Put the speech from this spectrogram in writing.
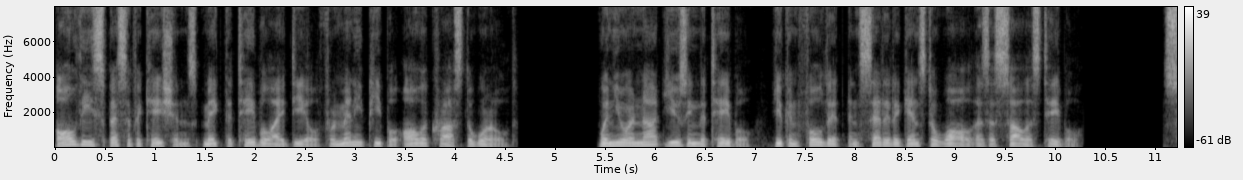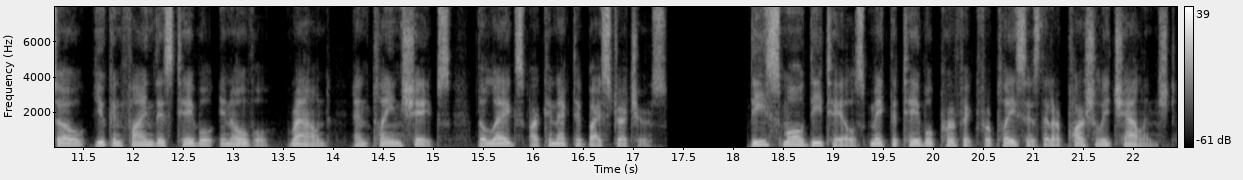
All these specifications make the table ideal for many people all across the world. When you are not using the table, you can fold it and set it against a wall as a solace table. So, you can find this table in oval, round, and plane shapes, the legs are connected by stretchers. These small details make the table perfect for places that are partially challenged.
